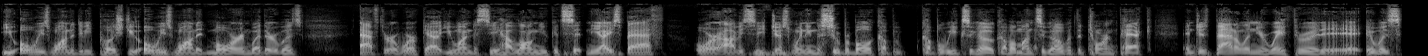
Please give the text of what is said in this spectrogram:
you always wanted to be pushed. You always wanted more. And whether it was after a workout, you wanted to see how long you could sit in the ice bath, or obviously mm-hmm. just winning the Super Bowl a couple couple weeks ago, a couple months ago with the torn pec and just battling your way through it. It, it was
